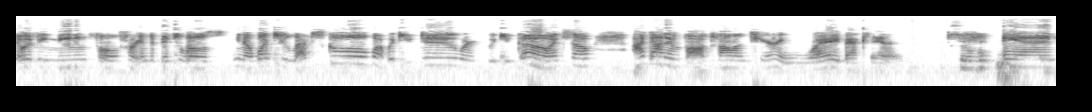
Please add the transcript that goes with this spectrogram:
that would be meaningful for individuals. You know, once you left school, what would you do? Where would you go? And so I got involved volunteering way back then. So, and and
